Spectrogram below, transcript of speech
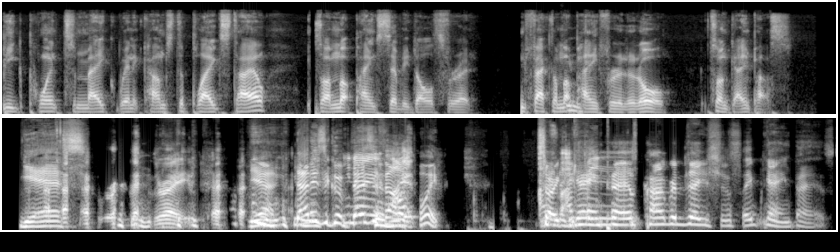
big point to make when it comes to Plague's Tale is I'm not paying $70 for it. In fact, I'm not mm. paying for it at all. It's on Game Pass. Yes. right. right. yeah, that is a good, you that's know, a valid point. Sorry, I've, Game I've been... Pass congregation, say Game Pass.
